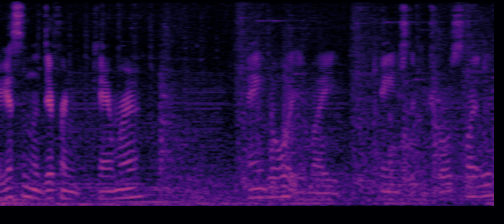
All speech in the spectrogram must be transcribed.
I guess in the different camera angle, it might change the controls slightly.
